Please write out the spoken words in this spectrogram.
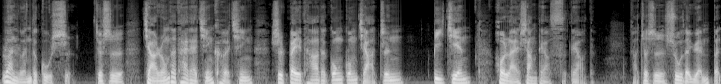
乱伦的故事，就是贾蓉的太太秦可卿是被他的公公贾珍逼奸，后来上吊死掉的，啊，这是书的原本。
